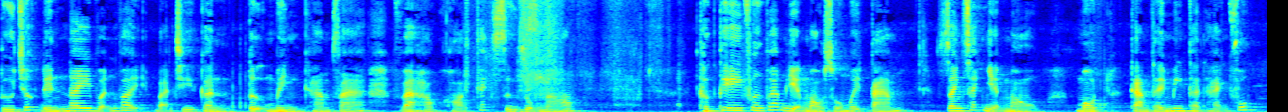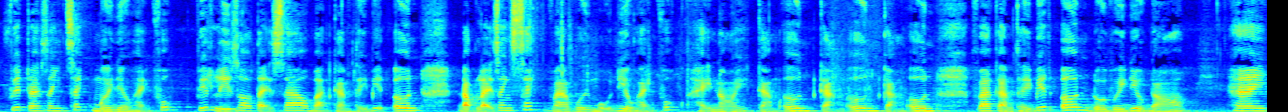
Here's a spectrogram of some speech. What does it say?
Từ trước đến nay vẫn vậy, bạn chỉ cần tự mình khám phá và học hỏi cách sử dụng nó. Thực thi phương pháp nhiệm màu số 18, danh sách nhiệm màu. 1. Cảm thấy mình thật hạnh phúc, viết ra danh sách 10 điều hạnh phúc, viết lý do tại sao bạn cảm thấy biết ơn, đọc lại danh sách và với mỗi điều hạnh phúc hãy nói cảm ơn, cảm ơn, cảm ơn và cảm thấy biết ơn đối với điều đó. 2.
